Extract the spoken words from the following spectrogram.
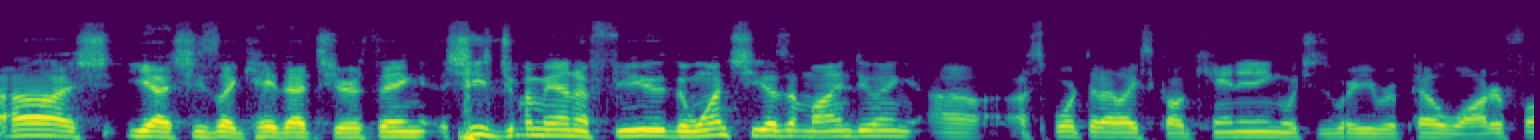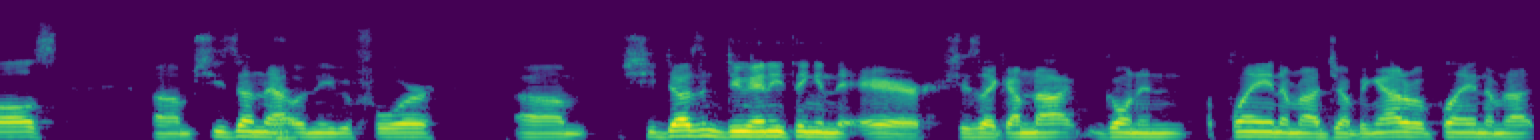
Uh, she, yeah, she's like, hey, that's your thing. She's joined me on a few. The one she doesn't mind doing, uh, a sport that I like is called canyoning, which is where you rappel waterfalls. Um, she's done that with me before. Um, she doesn't do anything in the air. She's like, I'm not going in a plane. I'm not jumping out of a plane. I'm not.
